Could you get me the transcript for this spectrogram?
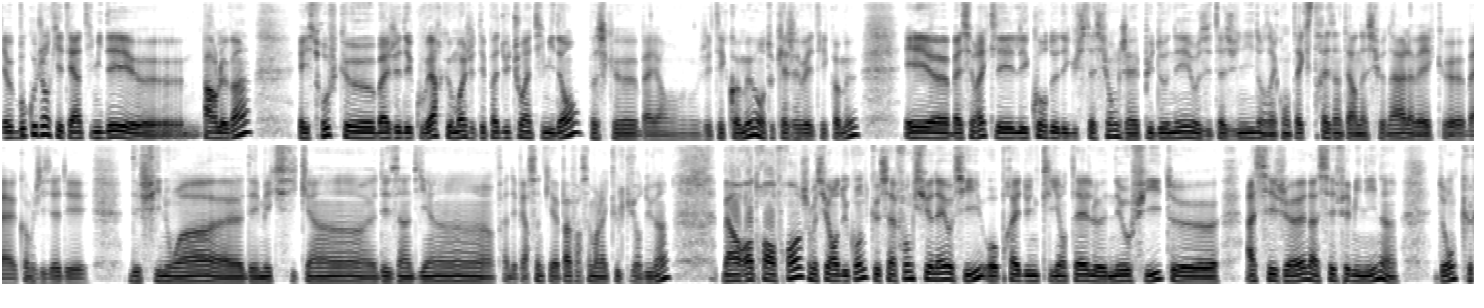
Il y avait beaucoup de gens qui étaient intimidés euh, par le vin. Et il se trouve que bah, j'ai découvert que moi, j'étais pas du tout intimidant parce que bah, j'étais comme eux, en tout cas, j'avais été comme eux. Et euh, bah, c'est vrai que les, cours de dégustation que j'avais pu donner aux États-Unis dans un contexte très international avec, euh, comme je disais, des, Chinois, euh, des Mexicains, des Indiens, enfin des personnes qui n'avaient pas forcément la culture du vin, en rentrant en France, je me suis rendu compte que ça fonctionnait aussi auprès d'une clientèle néophyte, assez jeune, assez féminine. Donc,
